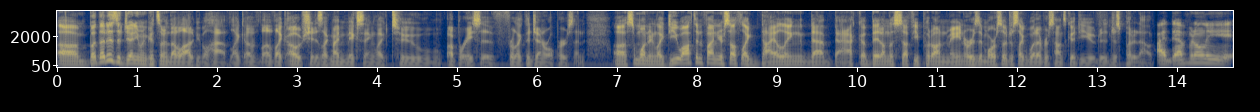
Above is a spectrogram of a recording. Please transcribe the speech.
Um, but that is a genuine concern that a lot of people have, like, of, of like, oh shit, is like my mixing like too abrasive for like the general person. Uh, so I'm wondering, like, do you often find yourself like dialing that back a bit on the stuff you put on main, or is it more so just like whatever sounds good to you to just put it out? I definitely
